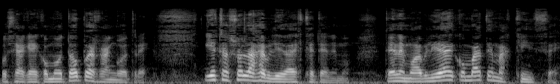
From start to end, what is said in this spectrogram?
O sea que como tope es rango 3. Y estas son las habilidades que tenemos. Tenemos habilidad de combate más 15.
